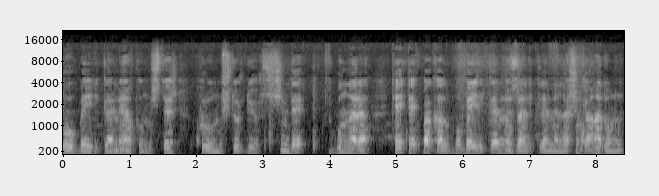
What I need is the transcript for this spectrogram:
bu beylikler ne yapılmıştır? Kurulmuştur diyoruz. Şimdi bunlara tek tek bakalım. Bu beyliklerin özellikleri neler? Çünkü Anadolu'nun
